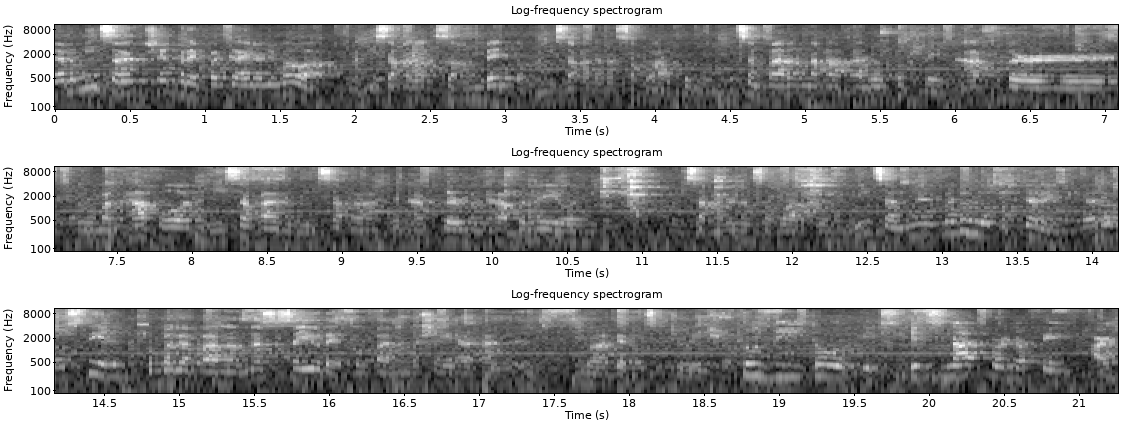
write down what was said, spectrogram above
Pero minsan, syempre, pagka yung limawa, mag-isa ka lang sa kumbento, mag-isa ka lang sa kwarto mo, minsan parang nakakalungkot din. After nung maghapon, misa ka, misa ka, and after maghapon na yon mag-isa ka na lang sa kwarto mo. Minsan, may malulungkot ka rin. Pero still, kumbaga parang nasa sayo rin kung paano mo siya i-handle yung mga ganong situation. So dito, it's it's not for the faint heart,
